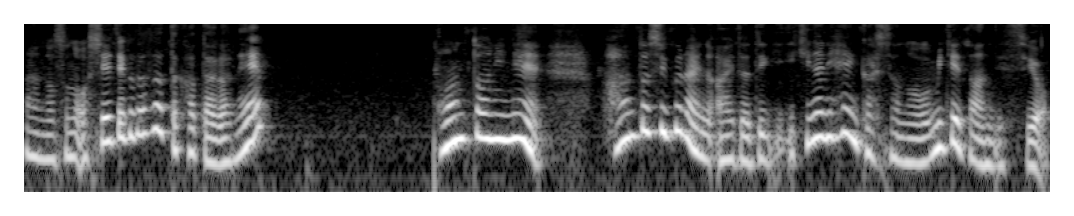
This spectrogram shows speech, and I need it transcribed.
あのその教えてくださった方がね本当にね半年ぐらいの間でいきなり変化したのを見てたんですよ。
